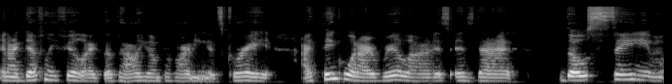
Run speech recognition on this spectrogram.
And I definitely feel like the value I'm providing is great. I think what I realize is that those same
